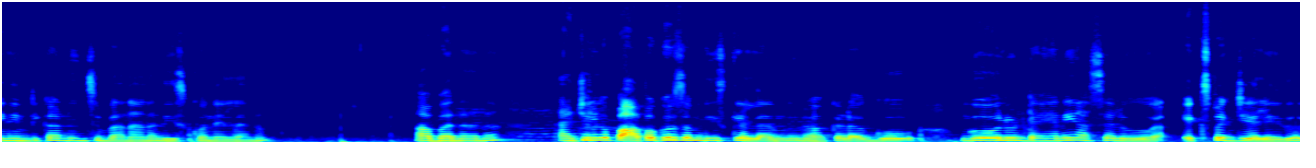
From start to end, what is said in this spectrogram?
నేను ఇంటికాడ నుంచి బనానా తీసుకొని వెళ్ళాను. ఆ బనానా యాక్చువల్గా పాప కోసం తీసుకెళ్ళాను. నేను అక్కడ గో గోవులు ఉంటాయని అసలు ఎక్స్పెక్ట్ చేయలేదు.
